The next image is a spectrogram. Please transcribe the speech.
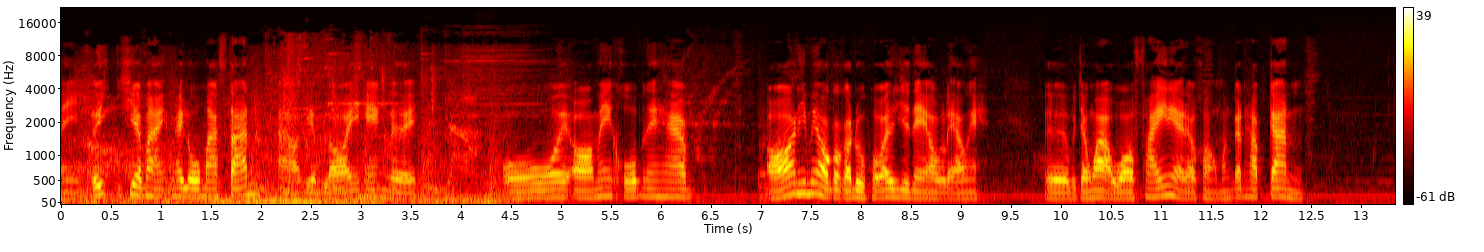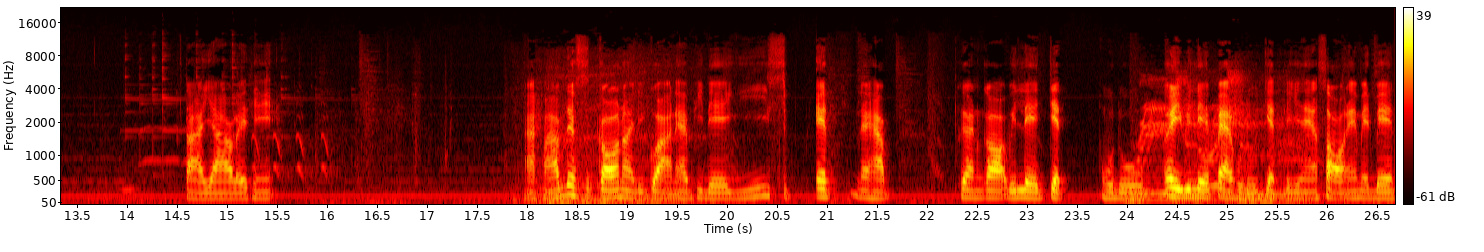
นี่เอ้ยเชียร์มาไฮโลมาสตันอ้าวเรียบร้อยแห้งเลย โอ้ยอ๋อไม่ครบนะครับ อ๋อที่ไม่ออกกอกระดูกเพราะว่าลีเจเนออกแล้วไง เออจังหวะวอลไฟท์เนี่ยเดี๋ยวของมันก็ทับกัน ตายาวเลยทีนี้ อะมาอัปเดตสกอร์หน่อยดีกว่านะครับพีเดย์ยี่สิบเอ็ดนะครับ เพื่อนก็วิเลเจ็ดฮูดู เอ้ยวิเลแปดฮูดูเจ็ดดีนะสองเนี่ยเมดเบน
